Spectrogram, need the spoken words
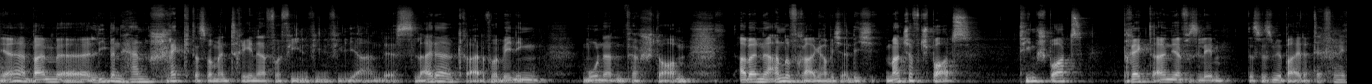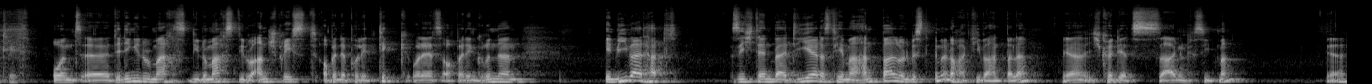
Ja, beim äh, lieben Herrn Schreck, das war mein Trainer vor vielen, vielen, vielen Jahren. Der ist leider gerade vor wenigen Monaten verstorben. Aber eine andere Frage habe ich an dich. Mannschaftssport, Teamsport prägt einen ja fürs Leben. Das wissen wir beide. Definitiv. Und äh, die Dinge, die du machst, die du machst, die du ansprichst, ob in der Politik oder jetzt auch bei den Gründern, inwieweit hat sich denn bei dir das Thema Handball, und du bist immer noch aktiver Handballer, ja, ich könnte jetzt sagen, sieht man, ja,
